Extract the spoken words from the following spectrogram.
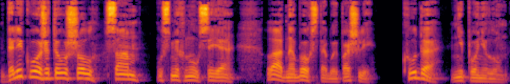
«Далеко же ты ушел сам», — усмехнулся я. «Ладно, бог с тобой, пошли». «Куда?» — не понял он.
